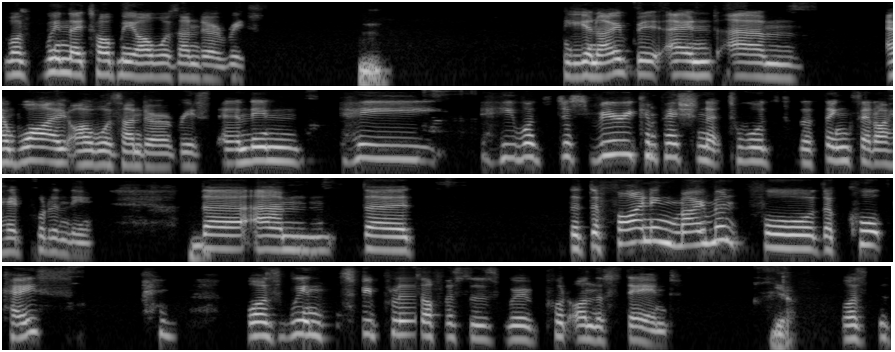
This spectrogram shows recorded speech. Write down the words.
was when they told me I was under arrest. Mm. You know, and um and why I was under arrest. And then he he was just very compassionate towards the things that I had put in there. Mm. The um the the defining moment for the court case was when two police officers were put on the stand. Yeah. Was the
